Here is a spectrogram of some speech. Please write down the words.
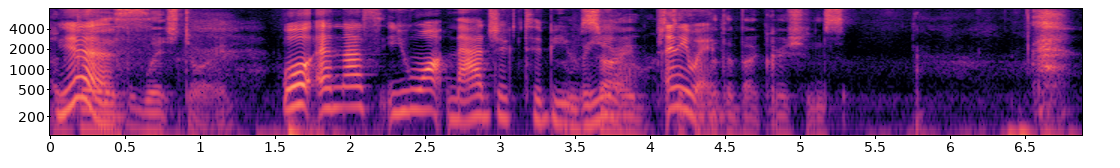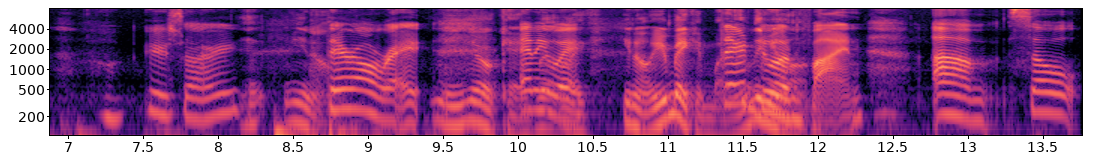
a Yes. good witch story. Well, and that's you want magic to be I'm real. sorry. Anyway, with butt Christians. you're sorry. It- you know, They're all right. you're okay. Anyway. like, you know, you're making money. They're Leave doing fine. Um, so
